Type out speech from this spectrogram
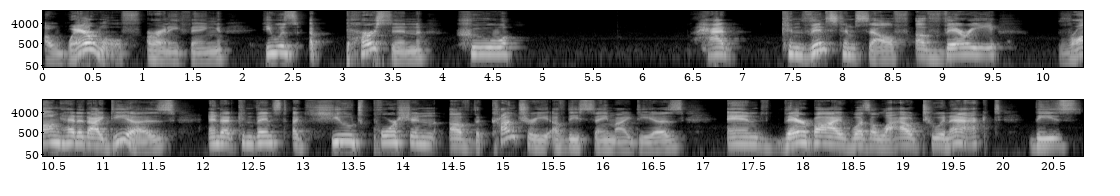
a werewolf or anything. He was a person who had convinced himself of very wrong-headed ideas and had convinced a huge portion of the country of these same ideas and thereby was allowed to enact these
